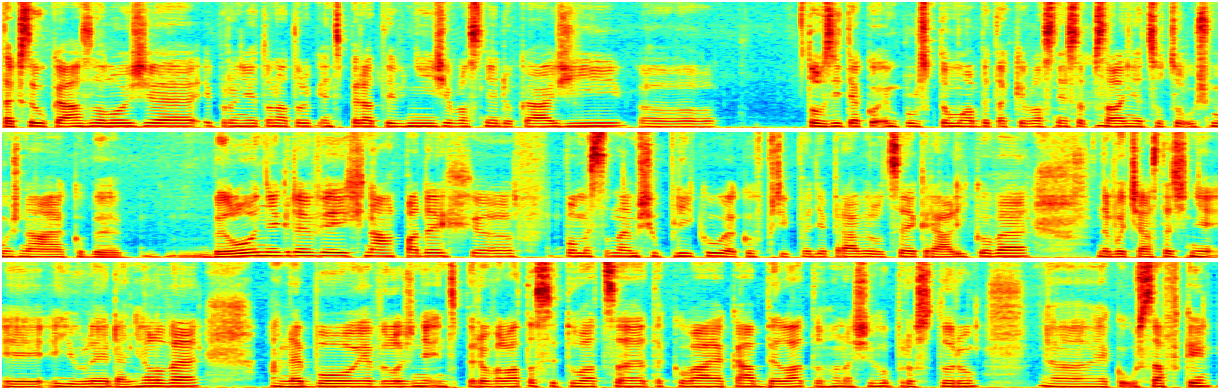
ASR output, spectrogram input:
tak se ukázalo, že i pro ně je to natolik inspirativní, že vlastně dokáží uh, to vzít jako impuls k tomu, aby taky vlastně sepsali něco, co už možná jakoby bylo někde v jejich nápadech eh, v pomyslném šuplíku, jako v případě právě Lucie Králíkové, nebo částečně i, i Julie Daňhelové, a nebo je vyloženě inspirovala ta situace taková, jaká byla toho našeho prostoru eh, jako usavky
